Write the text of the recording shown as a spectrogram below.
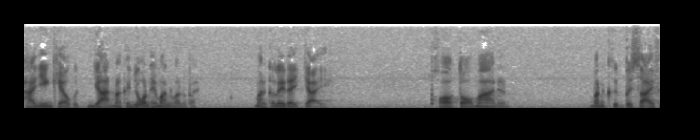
ทายยิงแขวก็ยานมันก็โยนให้มันมันไป มันก็เลยได้ใจ พ่อต่อมาเนี่ยมันขึ้นไปสายไฟ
